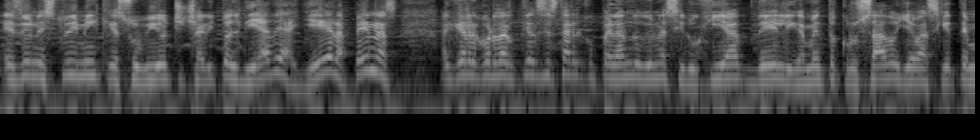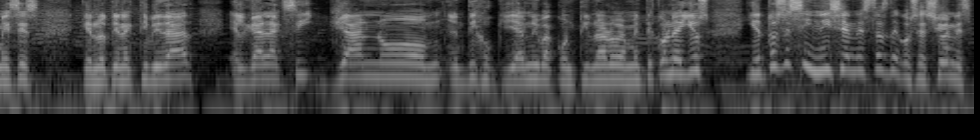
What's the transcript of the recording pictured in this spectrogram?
es de un streaming que subió Chicharito el día de ayer apenas. Hay que recordar que él se está recuperando de una cirugía de ligamento cruzado, lleva siete meses que no tiene actividad, el Galaxy ya no dijo que ya no iba a continuar obviamente con ellos y entonces inician estas negociaciones.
